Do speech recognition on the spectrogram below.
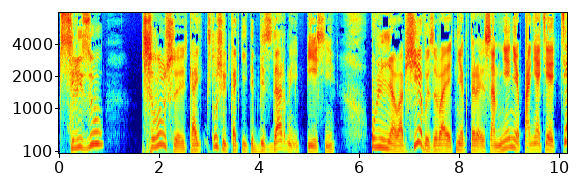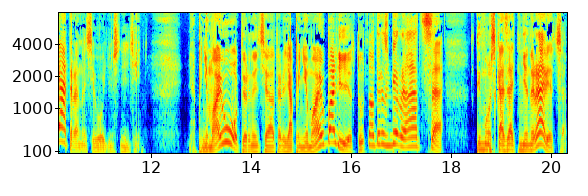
слезу, слушают, как, слушают какие-то бездарные песни. У меня вообще вызывает некоторое сомнение понятие театра на сегодняшний день. Я понимаю оперный театр, я понимаю балет, тут надо разбираться – Ты можешь сказать, мне нравится.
